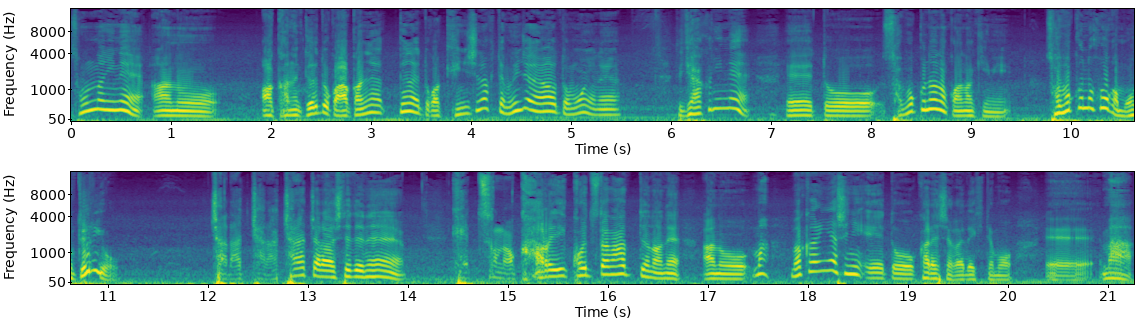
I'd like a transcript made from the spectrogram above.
そんなにね、あのー、あか抜けるとかあか抜けないとか気にしなくてもいいんじゃないかなと思うよね。で逆にね、えっ、ー、と、素朴なのかな、君。素朴の方がモテるよ。チャラチャラチャラチャラしててね、ケツの軽いこいつだなっていうのはね、あのまあ、分かりやしに、えっ、ー、と、彼氏ができても、えー、まあ、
